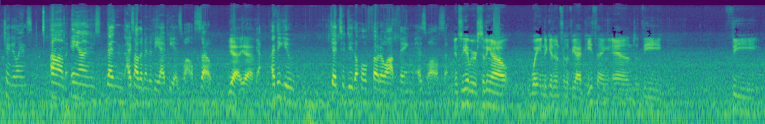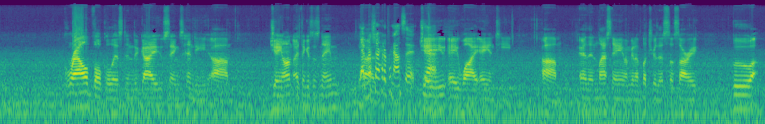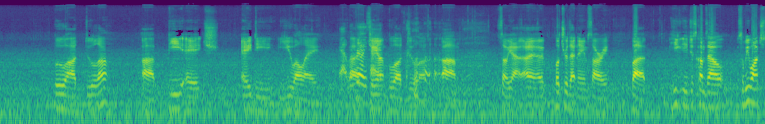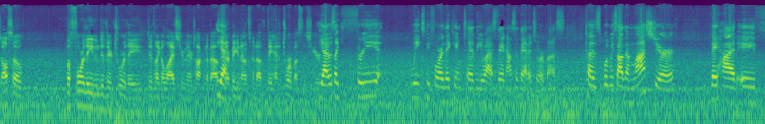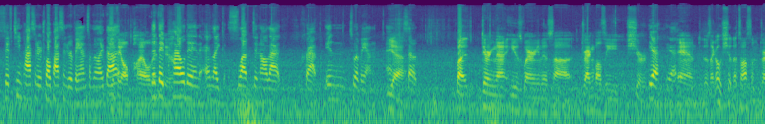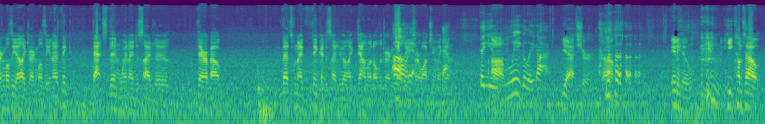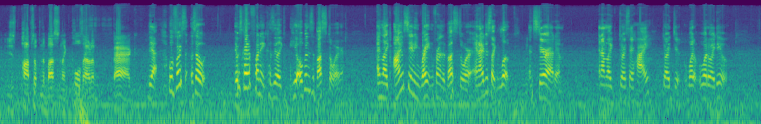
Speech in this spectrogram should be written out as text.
changing lanes. Um, and then I saw them in the VIP as well. So Yeah, yeah, yeah, I think you get to do the whole photo op thing as well. So And so yeah, we were sitting out waiting to get in for the VIP thing, and the the growl vocalist and the guy who sings Hindi, um, Jayant, I think is his name. yeah, I'm Uh, not sure how to pronounce it. J A Y A N T. Um, and then last name, I'm gonna butcher this, so sorry. Bu Buadula, uh, B H A D U L A. Yeah, we're Uh, very. Buadula. um, so yeah, I, I butchered that name. Sorry, but he he just comes out. So we watched also before they even did their tour. They did like a live stream. They were talking about Yeah. their big announcement of they had a tour bus this year. Yeah, it was like three weeks before they came to the U.S. They announced that they had a tour bus. Because when we saw them last year, they had a 15 passenger, 12 passenger van, something like that that. they all piled that they into. piled in and like slept and all that crap into a van. And Yeah. So But during that, he was wearing this uh, Dragon Ball Z shirt. yeah, yeah, And it was like, oh shit, that's awesome. Dragon Ball Z, I like Dragon Ball Z. And I think that's then when I decided to, thereabout, that's when I think I decided to go like download all the Dragon Ball Oh, Z and yeah. start watching them Yeah. again. that you um, legally got. Yeah, sure. Um, anywho, he comes out, just pops open the bus and like pulls out a bag. Yeah. Well, first, so it was kind of funny because like he opens the bus door, and like I'm standing right in front of the bus door, and I just like look and stare at him, and I'm like, do I say hi? Do I do what? What do I do?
